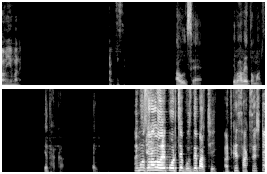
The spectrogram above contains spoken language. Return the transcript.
আমি মানে পারতেছি না। রাহুল স্যার এভাবে তোমার থাকা। ইমোশনাল হয়ে পড়ছে বুঝতে পারছি। আজকে সাকসেসটা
